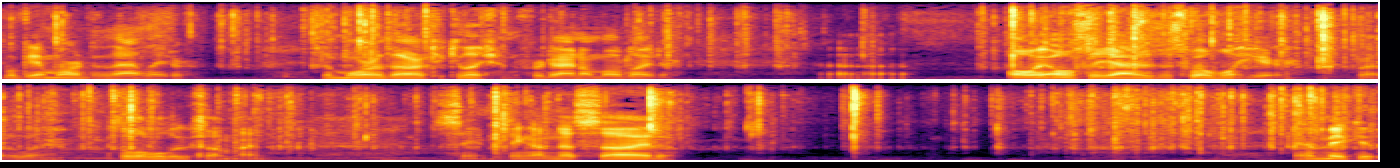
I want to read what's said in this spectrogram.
We'll get more into that later the more of the articulation for dino mode later. Uh, oh, also, yeah, there's a swivel here, by the way. It's a little loose on mine. Same thing on this side. And make it,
